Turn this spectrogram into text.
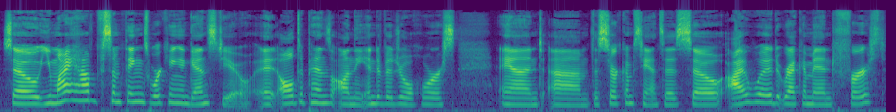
So, you might have some things working against you. It all depends on the individual horse and um, the circumstances. So, I would recommend first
